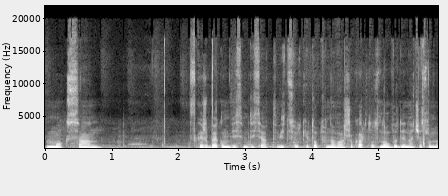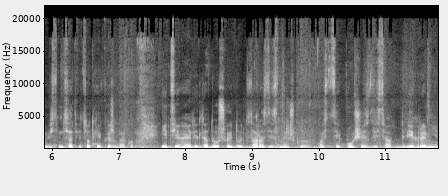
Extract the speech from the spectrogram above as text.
Моксан. З кешбеком 80%. Тобто на вашу карту знову буде начислено 80% кешбеку. І ці гелі для душу йдуть зараз зі знижкою. Ось ці по 62 гривні.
